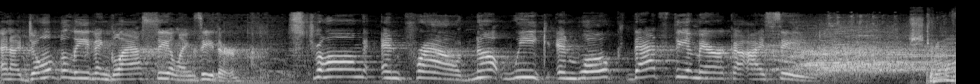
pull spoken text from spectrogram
And I don't believe in glass ceilings either. Strong and proud, not weak and woke. That's the America I see. Strong, Can I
